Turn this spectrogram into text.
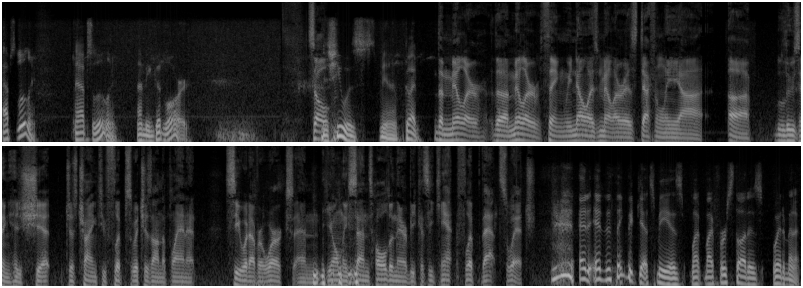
Absolutely. Absolutely. I mean, good lord. so And she was, yeah. Go ahead. the Miller, the Miller thing we know as Miller is definitely uh, uh, losing his shit, just trying to flip switches on the planet, see whatever works, and he only sends Holden there because he can't flip that switch. And, and the thing that gets me is my, my first thought is wait a minute.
